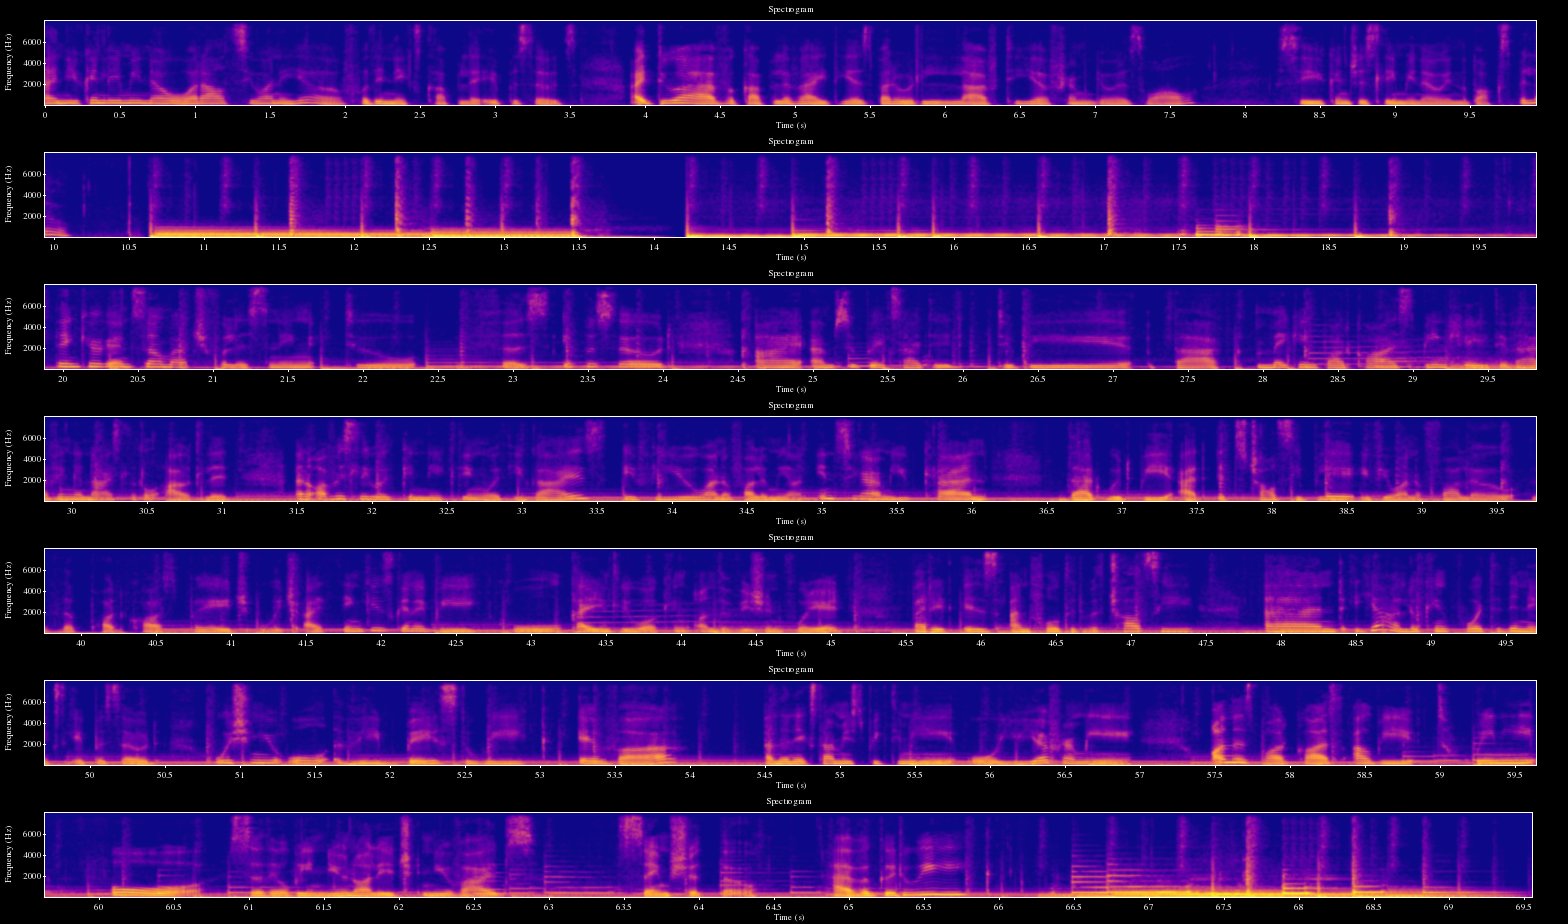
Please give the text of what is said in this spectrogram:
and you can let me know what else you want to hear for the next couple of episodes. I do have a couple of ideas, but I would love to hear from you as well. So you can just let me know in the box below. Thank you again so much for listening to this episode. I am super excited to be back making podcasts, being creative, having a nice little outlet, and obviously with connecting with you guys. If you want to follow me on Instagram, you can. That would be at It's Chelsea Blair. If you want to follow the podcast page, which I think is going to be cool, currently working on the vision for it, but it is Unfiltered with Chelsea. And yeah, looking forward to the next episode. Wishing you all the best week ever. And the next time you speak to me or you hear from me on this podcast, I'll be 24. So there'll be new knowledge, new vibes. Same shit though. Have a good week.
